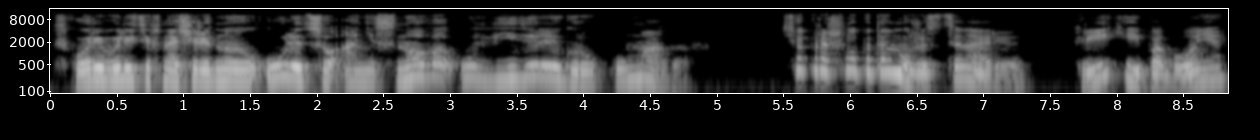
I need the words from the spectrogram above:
Вскоре, вылетев на очередную улицу, они снова увидели группу магов. Все прошло по тому же сценарию. Крики и погоня.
